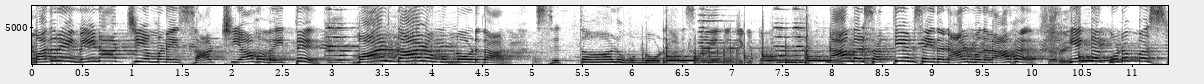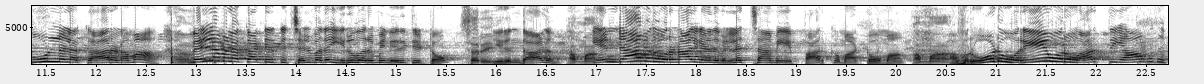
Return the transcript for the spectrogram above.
மதுரை மீனாட்சி அம்மனை சாட்சியாக வைத்து வாழ்ந்தாலும் உன்னோடுதான் செத்தாலும் உன்னோடுதான் சத்தியம் செஞ்சுக்கிட்டோம் நாங்கள் சத்தியம் செய்த நாள் முதலாக. எங்க குடும்ப சூழ்நிலை காரணமா வெள்ளமலக்காட்டிற்கு செல்வதை இருவருமே நிறுத்திட்டோம். இருந்தாலும். என்றாவது ஒரு நாள் எனது வெள்ளச்சாமியை பார்க்க மாட்டோமா. அவரோடு ஒரே ஒரு வார்த்தையாவது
